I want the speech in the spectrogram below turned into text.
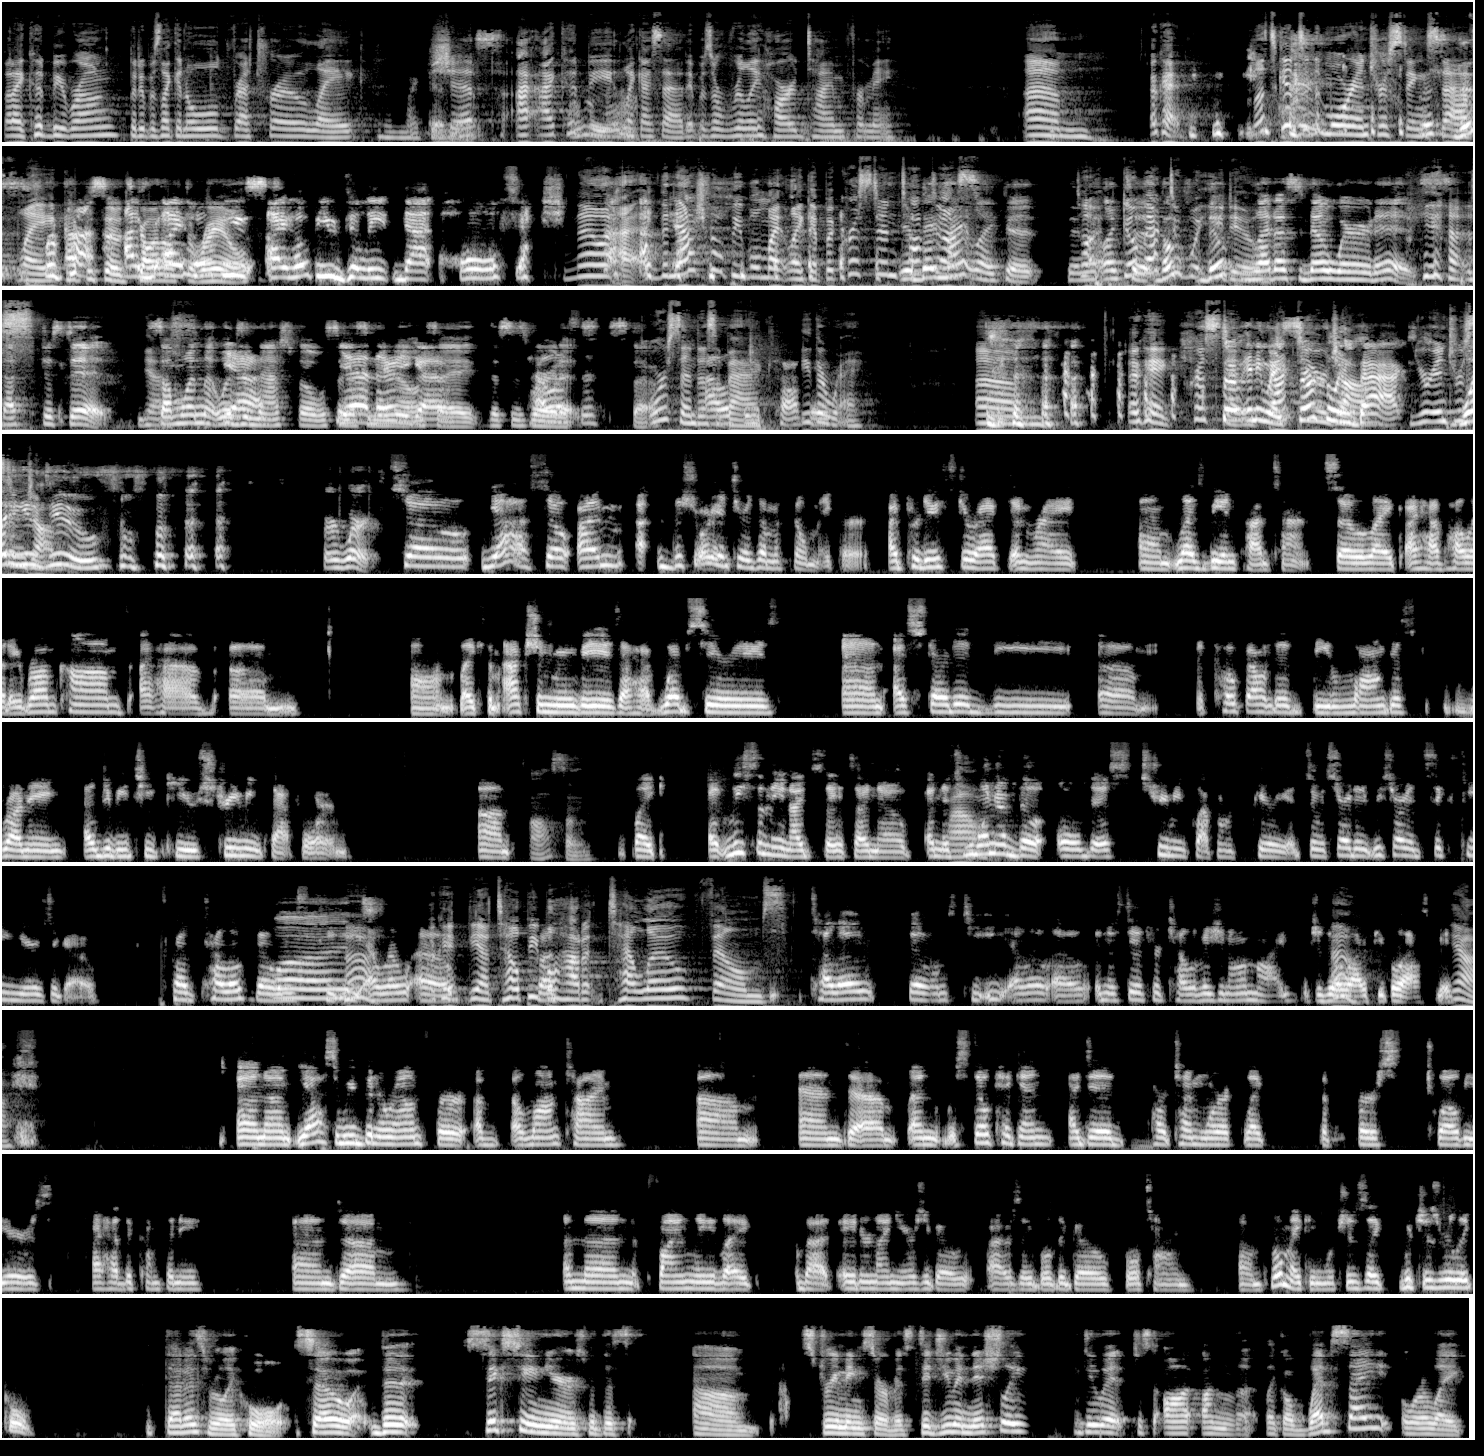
but I could be wrong. But it was like an old retro like Oh my ship. I, I could be like I said, it was a really hard time for me. Um. Okay, let's get to the more interesting This- stuff. this- like, We're Episode's I, gone I off the hope rails. You, I hope you delete that whole section. no, I, the Nashville people might like it, but Christin, Yeah, talk they to might us. like it. Talk- like go to, back to what you do. Let us know where it is. Yes. That's just it. Yes. Someone that lives Yeah. in Nashville will send Yeah, us an email and say, this is where us it is. So, or send us Allison's a bag. Either way. Um, okay, Christin. so anyway, back to your circling job. back, your interesting what do you job. do for work? So yeah, so I'm uh, the short answer is I'm a filmmaker. I produce, direct, and write um, lesbian content. So like I have holiday rom coms, I have um, um, like some action movies, I have web series, and I started the um, I co-founded the longest running LGBTQ streaming platform. Um, Awesome. like at least in the United States, I know, and it's Wow. one of the oldest streaming platforms. Period. So it started. We started 16 years ago. It's called Tello Films. T E L L O. Okay, yeah. Tell people But- how to Tello Films. Tello Films. T E L L O, and it stands for Television Online, which is what Oh. a lot of people ask me. Yeah. And um, yeah, so we've been around for a, a long time, um, and um, and we're still kicking. I did part time work like the first 12 years I had the company, and um, and then finally, like about eight or nine years ago, I was able to go full time um, filmmaking, which is like which is really cool. That is really cool. So the 16 years with this um, streaming service, did you initially do it just on, on the, like a website or like?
